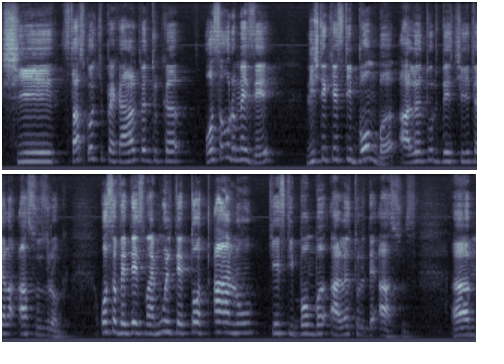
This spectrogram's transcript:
Și stați cu ochii pe canal pentru că o să urmeze niște chestii bombă alături de cei de la Asus ROG. O să vedeți mai multe tot anul chestii bombă alături de Asus. Um,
